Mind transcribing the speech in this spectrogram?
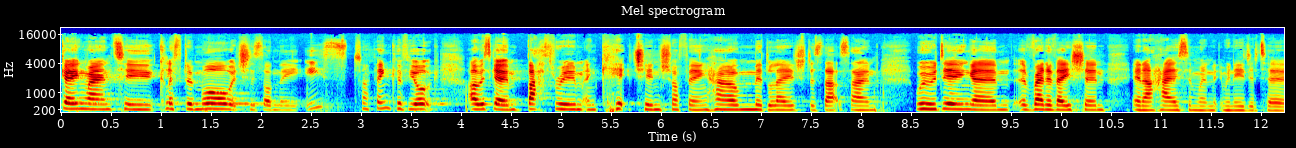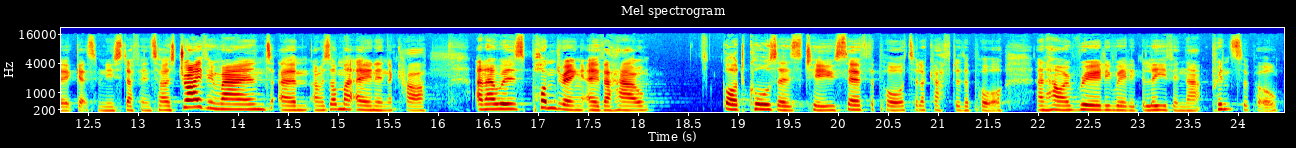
going around to Clifton Moor, which is on the east, I think, of York. I was going bathroom and kitchen shopping. How middle aged does that sound? We were doing um, a renovation in our house and we needed to get some new stuff in. So, I was driving around, um, I was on my own in the car, and I was pondering over how God calls us to serve the poor, to look after the poor, and how I really, really believe in that principle.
